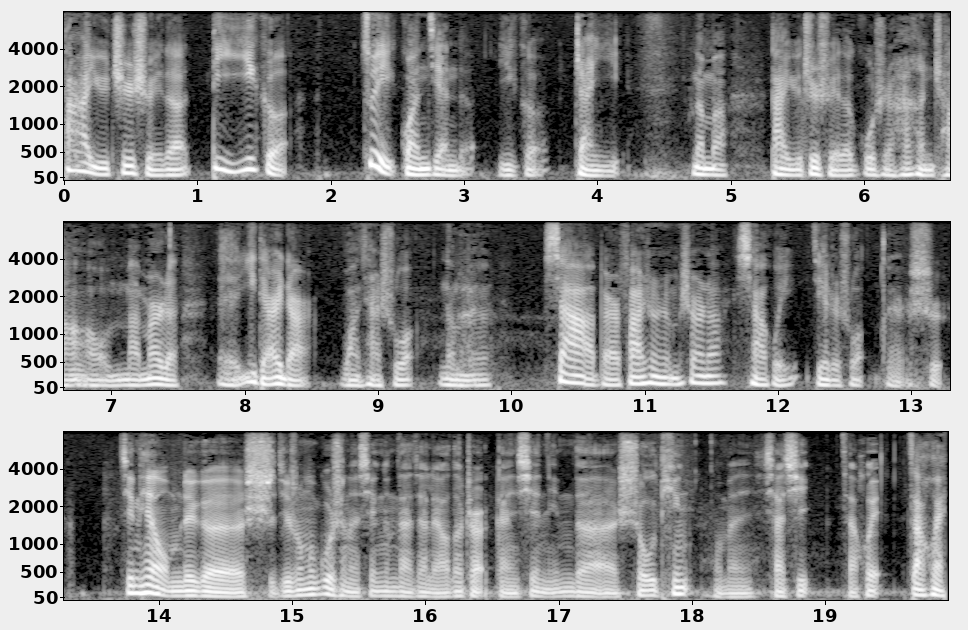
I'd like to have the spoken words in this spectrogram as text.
大禹治水的第一个最关键的一个战役。那么大禹治水的故事还很长啊，我们慢慢的呃一点一点往下说。那么下边发生什么事儿呢？下回接着说。对，是。今天我们这个史记中的故事呢，先跟大家聊到这儿，感谢您的收听，我们下期再会，再会。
